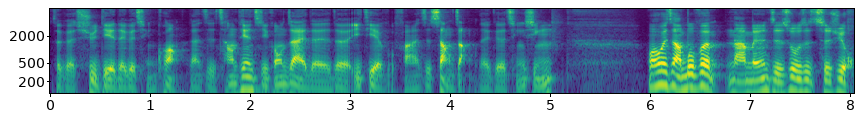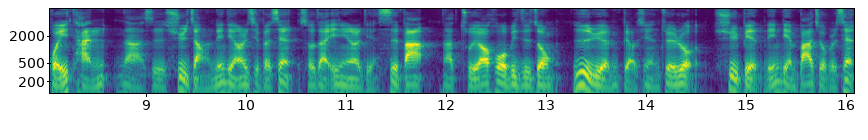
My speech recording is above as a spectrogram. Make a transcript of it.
这个续跌的一个情况，但是长天期公债的的 ETF 反而是上涨的一个情形。外汇市场部分，那美元指数是持续回弹，那是续涨零点二七 percent，收在一零二点四八。那主要货币之中，日元表现最弱，续贬零点八九 percent，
